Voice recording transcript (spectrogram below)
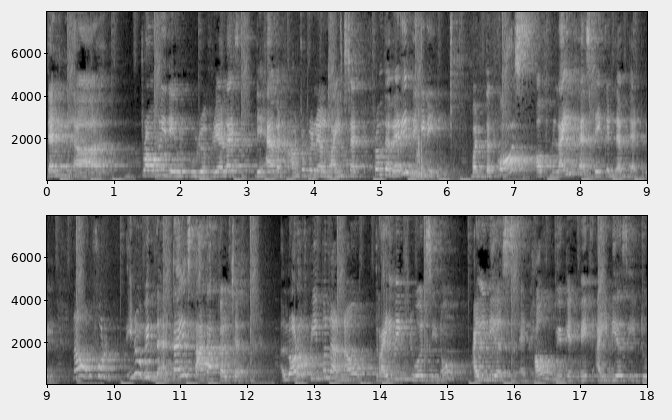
then uh, probably they would have realized they have an entrepreneurial mindset from the very beginning. But the cost of life has taken them that way. Now for you know with the entire startup culture a lot of people are now driving towards you know ideas and how we can make ideas into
